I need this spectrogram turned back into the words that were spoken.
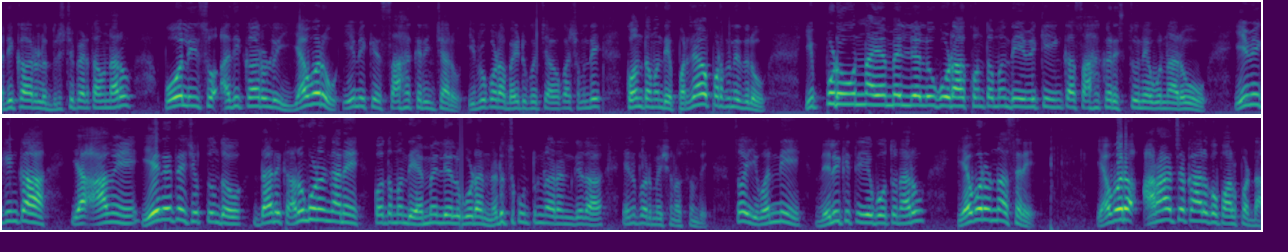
అధికారులు దృష్టి పెడతా ఉన్నారు. పోలీసు అధికారులు ఎవరు ఈమెకి సహకరించారు ఇవి కూడా బయటకు వచ్చే అవకాశం ఉంది. కొంతమంది ప్రజాప్రతినిధులు ఇప్పుడు ఉన్న ఎమ్మెల్యేలు కూడా కొంతమంది ఈమెకి ఇంకా సహకరిస్తూనే ఉన్నారు. ఈమెకి ఇంకా ఆమె ఏదైతే చెప్తుందో దానికి అనుగుణంగానే కొంతమంది ఎమ్మెల్యేలు కూడా నడుచుకుంటున్నారని కూడా ఇన్ఫర్మేషన్ వస్తుంది. సో ఇవన్నీ వెలికి తీయబోతున్నారు. ఎవరున్నా సరే ఎవరు అరాచకాలకు పాల్పడ్డా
